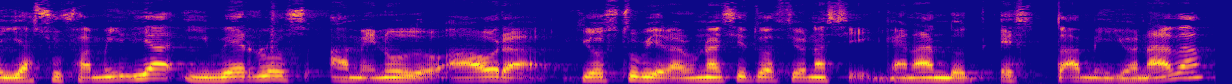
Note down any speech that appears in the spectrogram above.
y a su familia y verlos a menudo. Ahora, yo estuviera en una situación así, ganando esta millonada,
